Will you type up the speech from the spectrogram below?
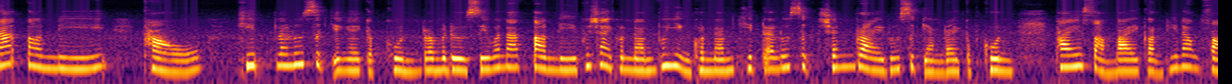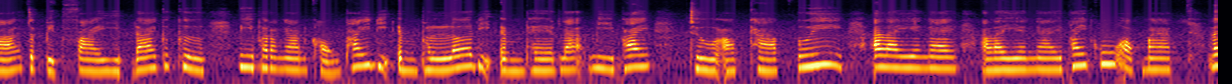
ณตอนนี้เขา คิดและรู้สึกยังไงกับคุณ เรามาดูซิว่าณตอนนี้ ผู้ชายคนนั้นผู้หญิงคนนั้นคิดและรู้สึกเช่นไร รู้สึกอย่างไรกับคุณไพ่สามใบก่อนที่นางฟ้าจะปิดไฟหยิบได้ก็คือ มีพลังงานของไพ่ The Emperor The Empress และมีไพ่ Two of Cups อุ้ย อะไรยังไง อะไรยังไง ไพ่คู่ออกมา และ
